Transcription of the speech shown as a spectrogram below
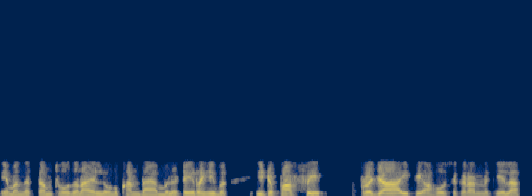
එමන්නත්තම් චෝදනා එල්ලවුණු කණ්ඩායම්වලට එරහිව. ඊට පස්සේ ප්‍රජා අයිති අහෝස කරන්න කියලා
